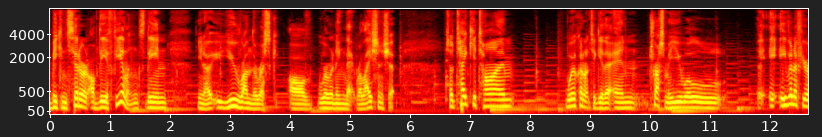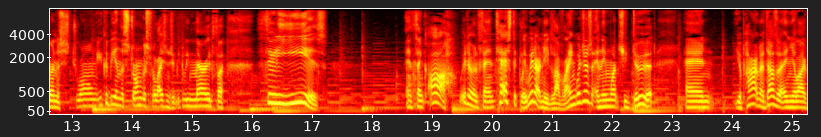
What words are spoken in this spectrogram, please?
be considerate of their feelings then you know, you run the risk of ruining that relationship. So take your time, work on it together, and trust me, you will. Even if you're in a strong, you could be in the strongest relationship. You could be married for 30 years and think, oh, we're doing fantastically. We don't need love languages. And then once you do it and your partner does it, and you're like,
